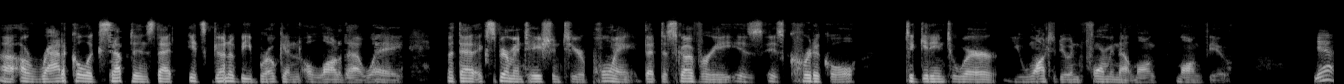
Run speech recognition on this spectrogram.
uh, a radical acceptance that it's going to be broken a lot of that way. But that experimentation to your point that discovery is is critical to getting to where you want to do and forming that long long view. Yeah.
